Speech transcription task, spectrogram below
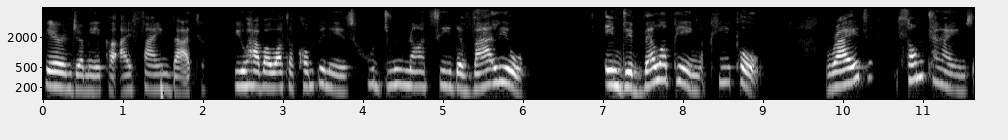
here in jamaica i find that you have a lot of companies who do not see the value in developing people right? Sometimes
